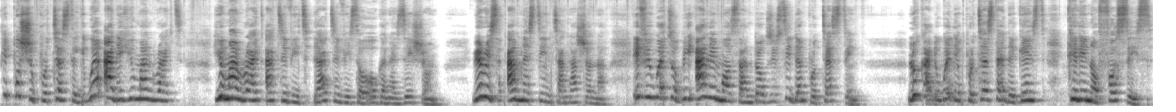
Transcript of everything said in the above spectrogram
People should protest again. Where are the human rights, human rights activists, activists or organization? Where is Amnesty International? If it were to be animals and dogs, you see them protesting. Look at the way they protested against killing of foxes.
